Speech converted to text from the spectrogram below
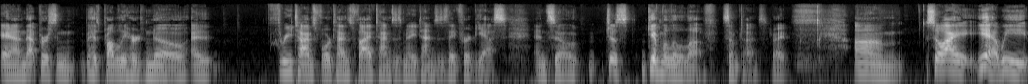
and that person has probably heard no uh, three times, four times, five times as many times as they've heard yes. And so just give them a little love sometimes, right? Um, so I, yeah, we,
